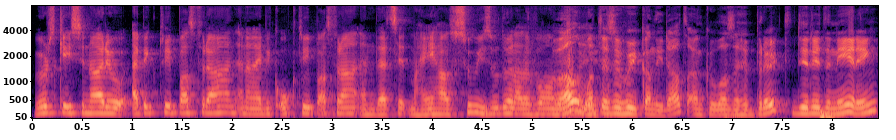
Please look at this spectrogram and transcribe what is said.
worst case scenario, heb ik twee pasvragen en dan heb ik ook twee pasvragen en that's it. Maar hij gaat sowieso door naar de volgende Wel, aflevering. want het is een goede kandidaat, Anke. Was ze gebruikt, die redenering.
